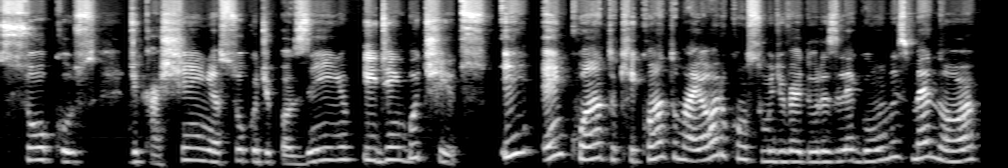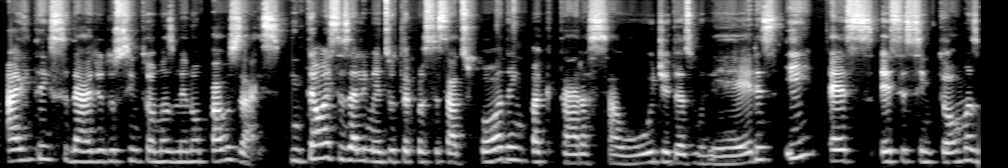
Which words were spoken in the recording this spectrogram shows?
sucos de caixinha, suco de pozinho e de embutidos. E enquanto que quanto maior o consumo de verduras e legumes, menor a intensidade dos sintomas menopausais. Então, esses alimentos ultraprocessados podem impactar a saúde das mulheres e esses sintomas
